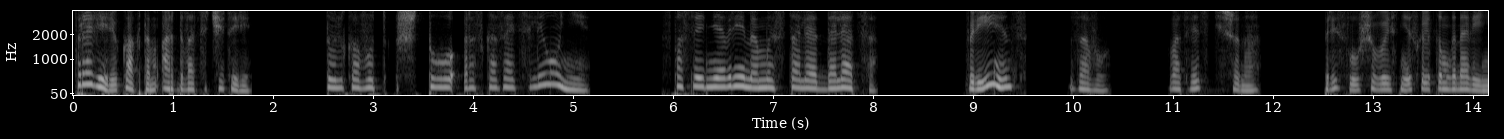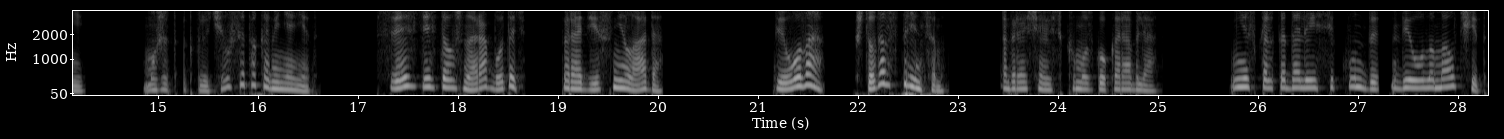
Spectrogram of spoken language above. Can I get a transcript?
проверю, как там Ар-24. Только вот что рассказать Леонии? В последнее время мы стали отдаляться. «Принц!» — зову. В ответ тишина. Прислушиваюсь несколько мгновений. Может, отключился, пока меня нет? Связь здесь должна работать. Парадис не лада. «Виола, что там с принцем?» Обращаюсь к мозгу корабля. Несколько долей секунды Виола молчит,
